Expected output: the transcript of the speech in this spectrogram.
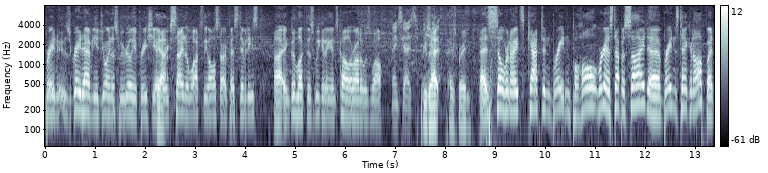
Brayden, it was great having you join us. We really appreciate it. Yeah. We're excited to watch the All Star festivities, uh, and good luck this weekend against Colorado as well. Thanks, guys. You bet. it. Thanks, Brayden. That is Silver Knights Captain Brayden Pachal. We're going to step aside. Uh, Brayden's taken off, but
